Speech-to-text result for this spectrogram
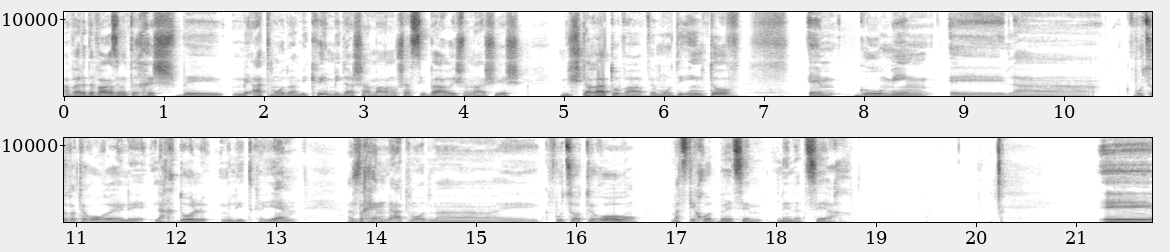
אבל הדבר הזה מתרחש במעט מאוד מהמקרים, בגלל שאמרנו שהסיבה הראשונה שיש משטרה טובה ומודיעין טוב, הם גורמים אה, לקבוצות הטרור האלה לחדול מלהתקיים. אז לכן מעט מאוד מהקבוצות טרור מצליחות בעצם לנצח. אה,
